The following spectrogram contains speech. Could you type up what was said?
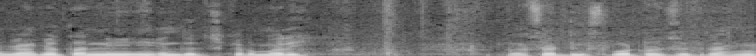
அங்கங்கே தண்ணி எந்திரிச்சிக்கிற மாதிரி செட்டிங்ஸ் போட்டு வச்சுருக்குறாங்க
